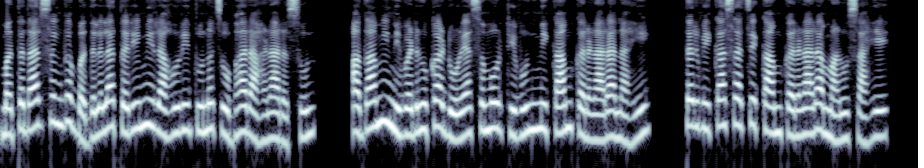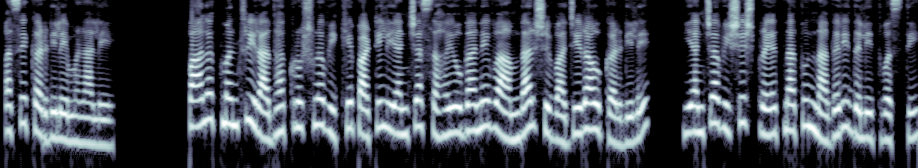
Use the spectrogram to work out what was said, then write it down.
मतदारसंघ बदलला तरी मी राहुरीतूनच उभा राहणार असून आगामी निवडणुका डोळ्यासमोर ठेवून मी काम करणारा नाही तर विकासाचे काम करणारा माणूस आहे असे कर्डिले म्हणाले. पालकमंत्री राधाकृष्ण विखे पाटील यांच्या सहयोगाने व आमदार शिवाजीराव कर्डिले यांच्या विशेष प्रयत्नातून नागरी दलित वस्ती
